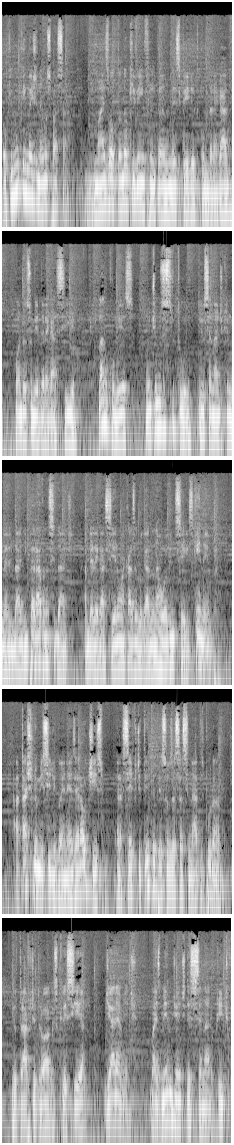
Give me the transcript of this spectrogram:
ao que nunca imaginamos passar. Mas voltando ao que vem enfrentando nesse período como delegado, quando assumi a delegacia, lá no começo não tínhamos estrutura e o cenário de criminalidade imperava na cidade. A delegacia era uma casa alugada na rua 26, quem lembra? A taxa de homicídio em Goianésia era altíssima, era cerca de 30 pessoas assassinadas por ano, e o tráfico de drogas crescia diariamente. Mas mesmo diante desse cenário crítico,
